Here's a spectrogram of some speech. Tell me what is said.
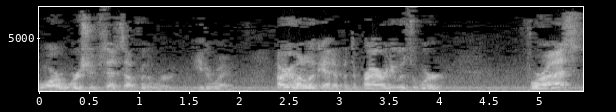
or worship sets up for the word. Either way, however you want to look at it, but the priority was the word. For us,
